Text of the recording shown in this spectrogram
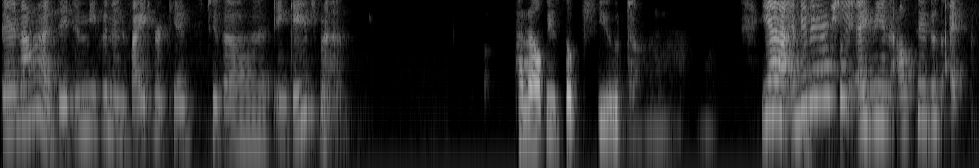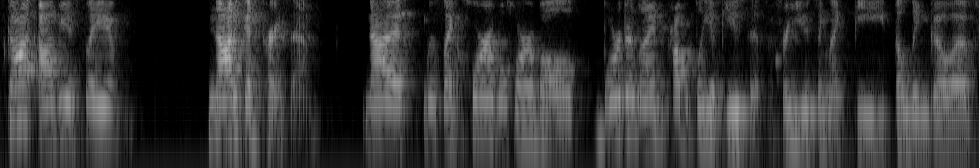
They're not. They didn't even invite her kids to the engagement. Penelope's so cute. Yeah, I mean, I actually, I mean, I'll say this: I, Scott, obviously, not a good person. Not was like horrible, horrible, borderline, probably abusive if we're using like the the lingo of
